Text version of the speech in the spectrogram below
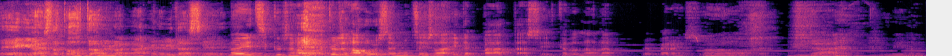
Ei, kyllähän sitä tohtaa hyvän näköinen, mitä se No itse, kyllä se, halu, kyllä se haluaisi sen, mutta se ei saa itse päättää siitä. Kato, ne on nämä perheessä. Oh, tää, viimeinen.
